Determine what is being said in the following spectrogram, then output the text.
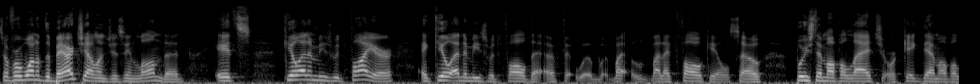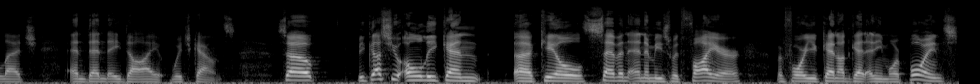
So for one of the bear challenges in London, it's kill enemies with fire and kill enemies with fall de- uh, by, by like fall kill. So push them off a ledge or kick them off a ledge and then they die, which counts. So because you only can uh, kill seven enemies with fire before you cannot get any more points,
